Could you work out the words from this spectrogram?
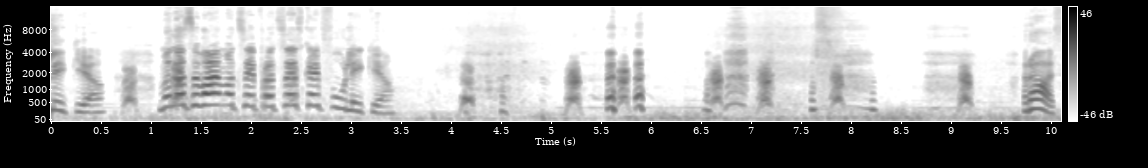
Кайфуліки. Ми називаємо цей процес кайфуліки. Расть,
